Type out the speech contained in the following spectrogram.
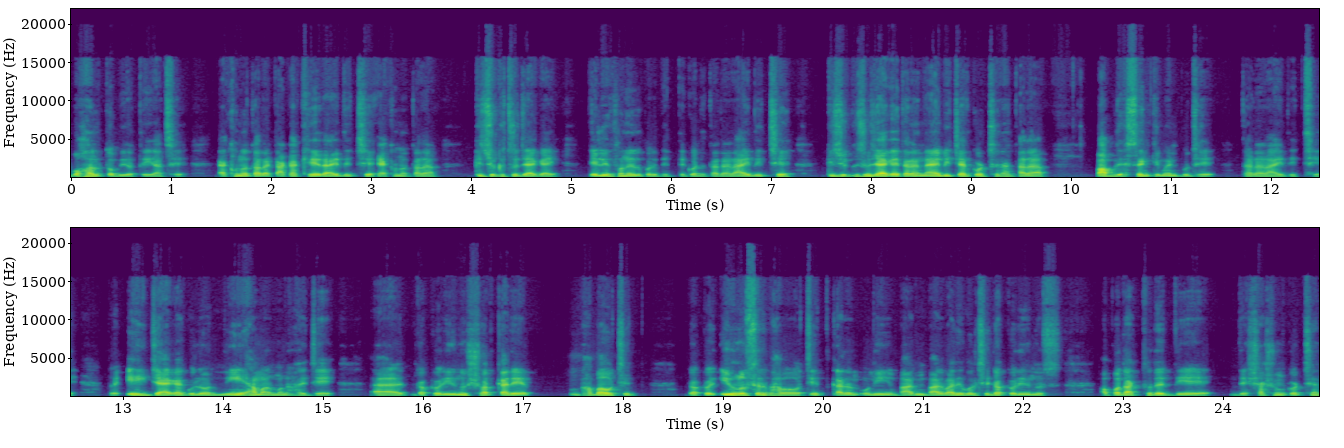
বহাল তবিয়তেই আছে। এখনও তারা টাকা খেয়ে রায় দিচ্ছে, এখনও তারা কিছু কিছু জায়গায় টেলিফোনের উপর ভিত্তি করে তারা রায় দিচ্ছে। কিছু কিছু জায়গায় তারা ন্যায় বিচার করছে না, তারা পাবলিক সেন্টিমেন্ট বুঝে তারা রায় দিচ্ছে। তো এই জায়গাগুলো নিয়ে আমার মনে হয় যে ডক্টর ইউনুস সরকারের ভাবা উচিত, ডক্টর ইউনুসের ভাবা উচিত। কারণ উনি বার- বারবারই বলছি, ডক্টর ইউনুস অপদার্থদের দিয়ে দেশ শাসন করছেন,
